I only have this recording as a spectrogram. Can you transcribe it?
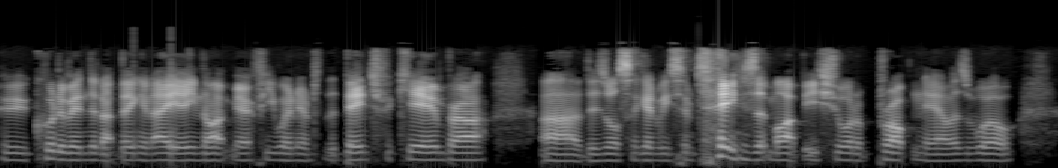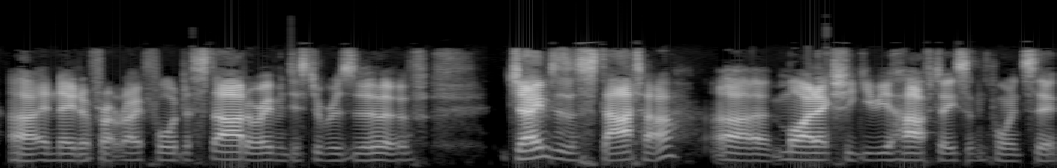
who could have ended up being an AE nightmare if he went onto the bench for Canberra. Uh, there's also going to be some teams that might be short of prop now as well uh, and need a front row forward to start or even just a reserve. James as a starter uh, might actually give you half decent points there.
